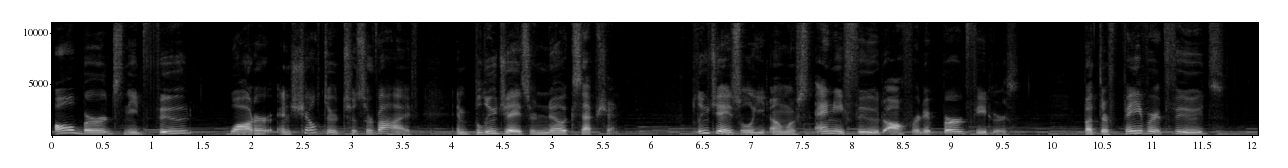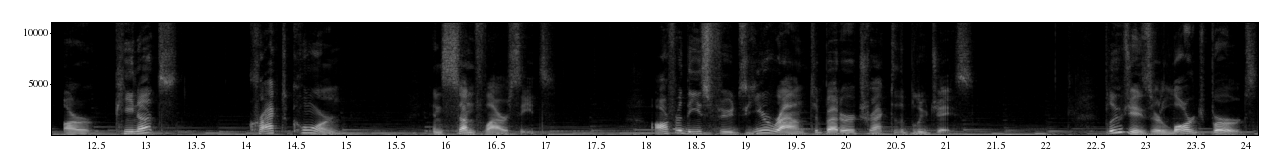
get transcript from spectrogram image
All birds need food, water, and shelter to survive, and blue jays are no exception. Blue jays will eat almost any food offered at bird feeders, but their favorite foods are peanuts, cracked corn, and sunflower seeds. Offer these foods year round to better attract the blue jays. Blue jays are large birds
